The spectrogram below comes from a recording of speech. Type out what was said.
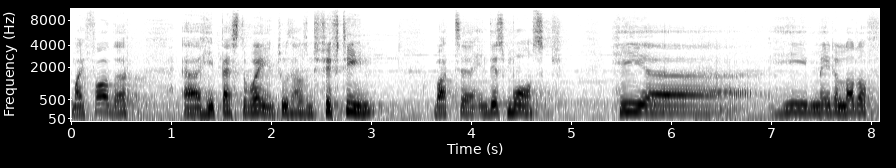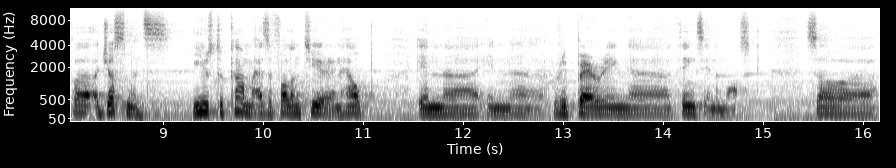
my father uh, he passed away in 2015, but uh, in this mosque, he, uh, he made a lot of uh, adjustments. He used to come as a volunteer and help in, in repairing things in the mosque. So,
